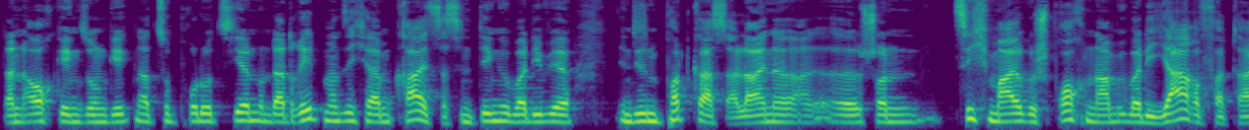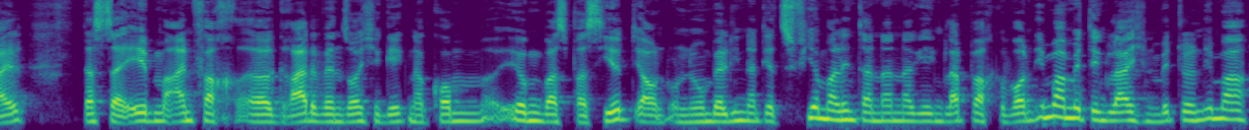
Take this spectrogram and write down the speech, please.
dann auch gegen so einen Gegner zu produzieren. Und da dreht man sich ja im Kreis. Das sind Dinge, über die wir in diesem Podcast alleine äh, schon zigmal gesprochen haben, über die Jahre verteilt dass da eben einfach, äh, gerade wenn solche Gegner kommen, irgendwas passiert. Ja, und Union Berlin hat jetzt viermal hintereinander gegen Gladbach gewonnen, immer mit den gleichen Mitteln, immer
